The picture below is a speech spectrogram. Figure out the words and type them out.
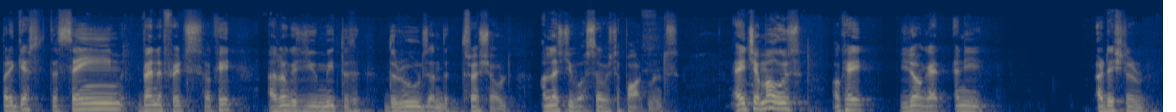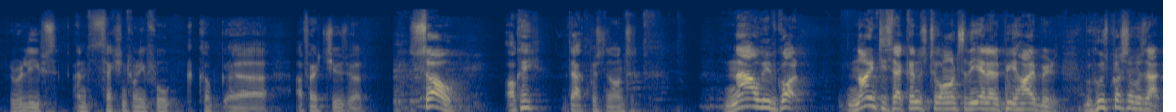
but it gets the same benefits, okay, as long as you meet the, the rules and the threshold, unless you've got service departments. HMOs, okay, you don't get any additional reliefs, and Section 24 uh, affects you as well. So, okay, that question answered. Now we've got 90 seconds to answer the LLP hybrid. But Whose question was that?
